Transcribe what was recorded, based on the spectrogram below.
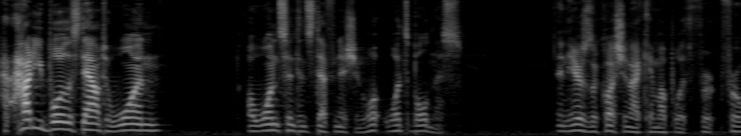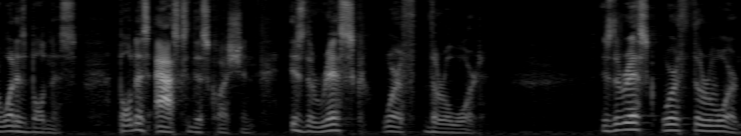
How do you boil this down to one, a one sentence definition? What, what's boldness? And here's the question I came up with for, for what is boldness? Boldness asks this question Is the risk worth the reward? Is the risk worth the reward?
